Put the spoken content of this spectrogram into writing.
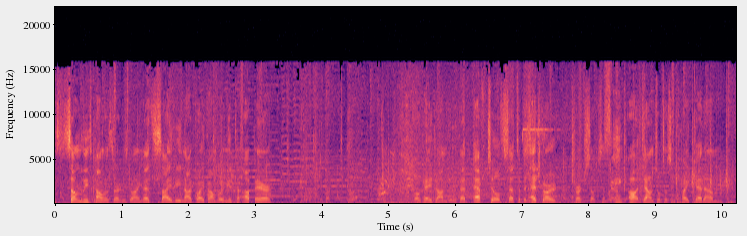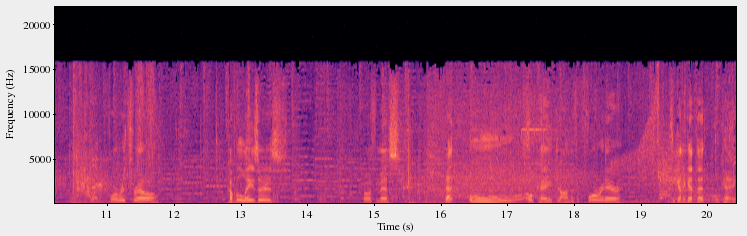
some of these combo starters going. That side B not quite comboing into up air. Okay, John with that F tilt sets up an edge guard, charges up some ink. Oh, down tilt doesn't quite get him. What, forward throw? Couple lasers. Both miss. That, oh, okay, John with a forward air. Is he gonna get that? Okay.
